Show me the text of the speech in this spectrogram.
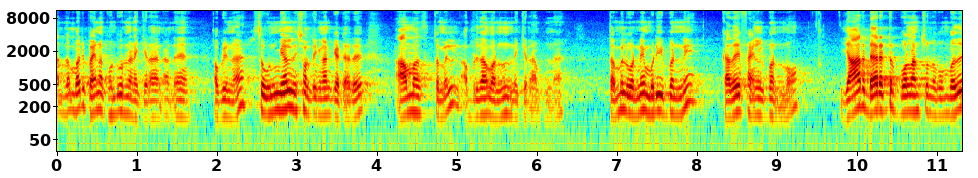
அந்த மாதிரி பையனை கொண்டு வர நினைக்கிறேன் நான் அப்படின்னு. ஸோ உண்மையாலும் நீ சொல்கிறீங்களான்னு கேட்டார். ஆமாம் தமிழ் அப்படி தான் வரணும்னு நினைக்கிறேன் அப்படின்னு. தமிழ் உடனே முடிவு பண்ணி கதையை ஃபைனல் பண்ணணும். யார் டைரக்டர் போகலான்னு சொல்ல போகும்போது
